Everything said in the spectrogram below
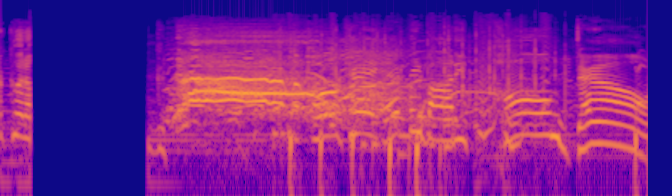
there could have. Okay, everybody, calm down.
